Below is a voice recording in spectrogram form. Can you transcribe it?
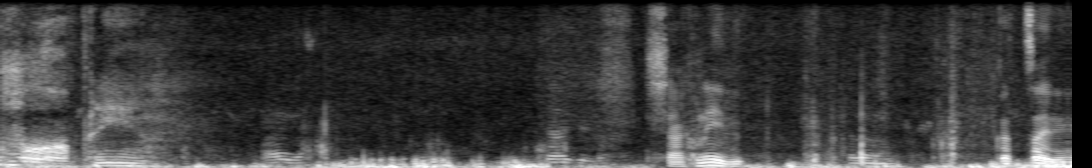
बापरे. शाख नाही कच्चा आहे ते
